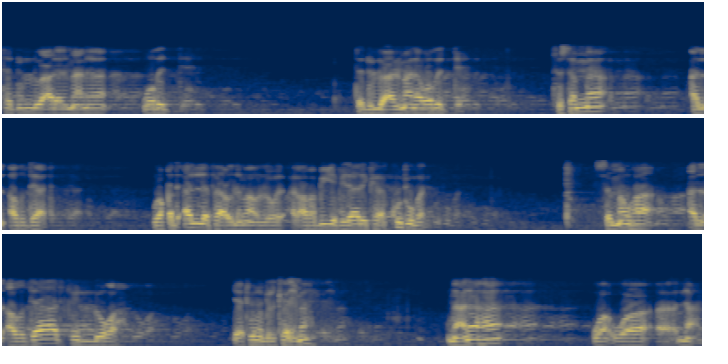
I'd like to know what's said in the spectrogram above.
تدل على المعنى وضده. تدل على المعنى وضده. تسمى الأضداد وقد ألف علماء العربية بذلك كتبا. سموها الأضداد في اللغة. يأتون بالكلمة معناها و... و... نعم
